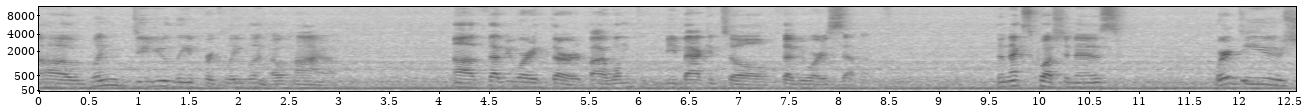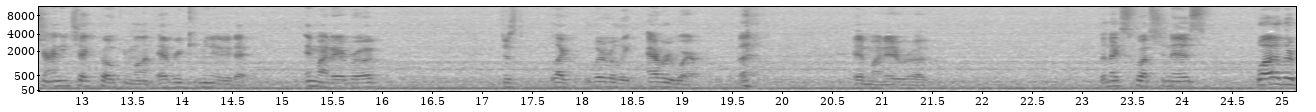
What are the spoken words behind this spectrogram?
uh, when do you leave for Cleveland, Ohio? Uh, February 3rd, but I won't be back until February 7th. The next question is, where do you shiny check Pokemon every community day? In my neighborhood. Just like literally everywhere in my neighborhood. The next question is, what other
